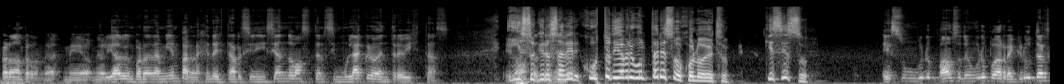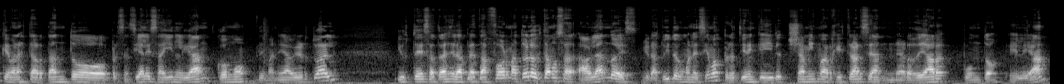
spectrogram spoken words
Perdón, perdón, me, me, olvidé algo importante también para la gente que está recién iniciando, vamos a tener simulacro de entrevistas. Eh, eso quiero saber, justo te iba a preguntar eso, Jolo, de hecho. ¿Qué es eso? Es un grupo, vamos a tener un grupo de recruiters que van a estar tanto presenciales ahí en el GAM como de manera virtual y ustedes a través de la plataforma, todo lo que estamos hablando es gratuito como les decimos, pero tienen que ir ya mismo a registrarse a nerdear.la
